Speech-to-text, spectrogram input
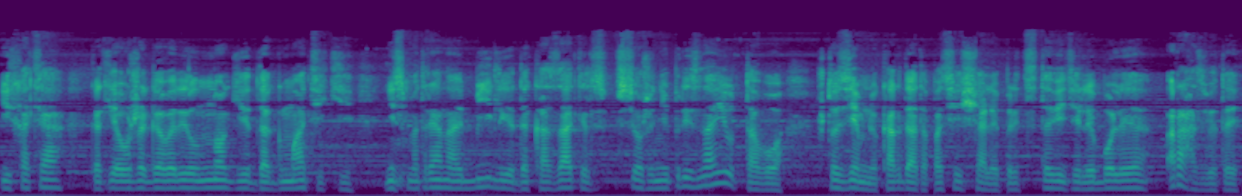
и хотя, как я уже говорил, многие догматики, несмотря на обилие доказательств, все же не признают того, что Землю когда-то посещали представители более развитой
